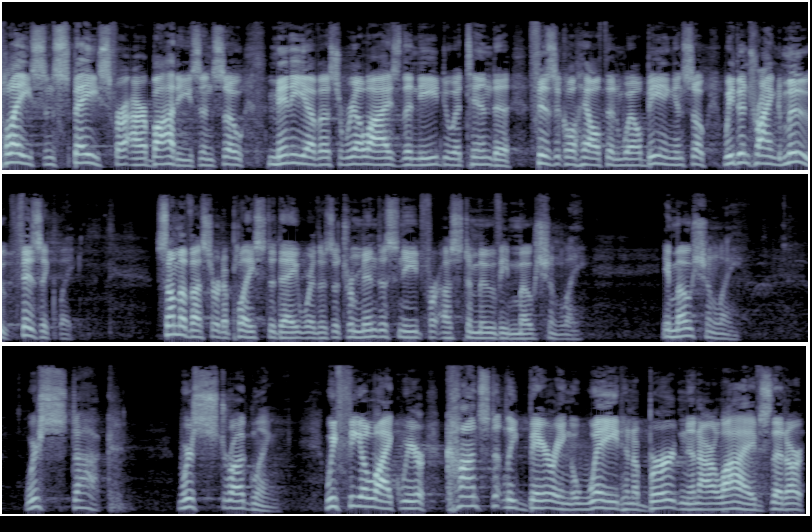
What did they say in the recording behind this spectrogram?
place and space for our bodies. And so many of us realized the need to attend to physical health and well being. And so we've been trying to move physically. Some of us are at a place today where there's a tremendous need for us to move emotionally. Emotionally. We're stuck. We're struggling. We feel like we're constantly bearing a weight and a burden in our lives that are,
